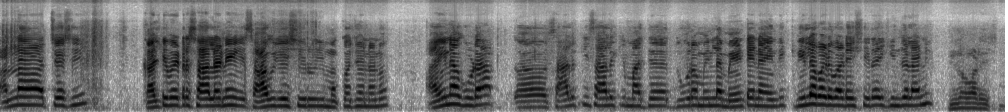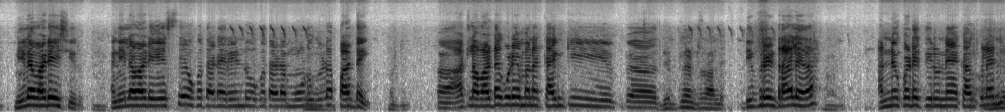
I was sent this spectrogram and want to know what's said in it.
అన్న వచ్చేసి కల్టివేటర్ సాలని సాగు చేసిరు ఈ మొక్కజొన్నను. అయినా కూడా సాలుకి సాలుకి మధ్య దూరం ఇలా మెయింటైన్ అయింది. నిలబడి పడేసిరా ఈ గింజలని నిలబడేసి నిలబడేసిరు నిలబడి వేస్తే ఒక తడ రెండు ఒక తడ మూడు కూడా పడ్డాయి. అట్లా పడ్డా కూడా మన కంకి డిఫరెంట్ రాలే. డిఫరెంట్ రాలేదా? అన్ని ఒకటే తిరున్నాయి కంకులని.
